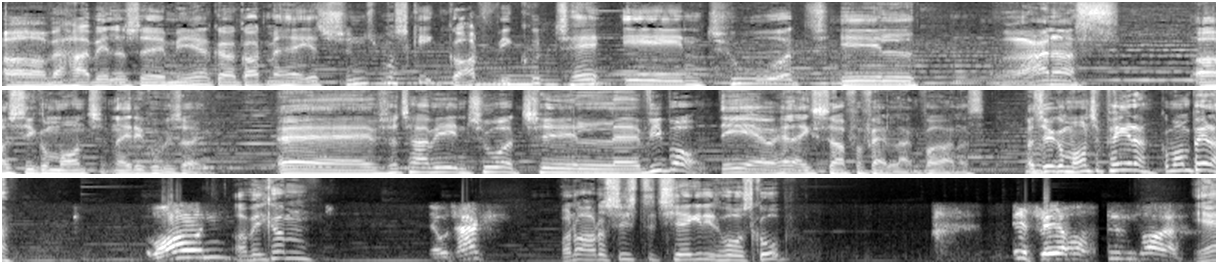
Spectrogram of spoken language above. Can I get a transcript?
Og hvad har vi ellers øh, mere at gøre godt med her? Jeg synes måske godt, vi kunne tage en tur til Randers og sige godmorgen. Nej, det kunne vi så ikke. Øh, så tager vi en tur til øh, Viborg. Det er jo heller ikke så forfærdeligt langt fra Randers. Og siger godmorgen til Peter. Godmorgen, Peter. Godmorgen. Og velkommen. Jo, tak. Hvornår har du sidst tjekket dit horoskop? Det er flere år siden, tror jeg. Ja,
